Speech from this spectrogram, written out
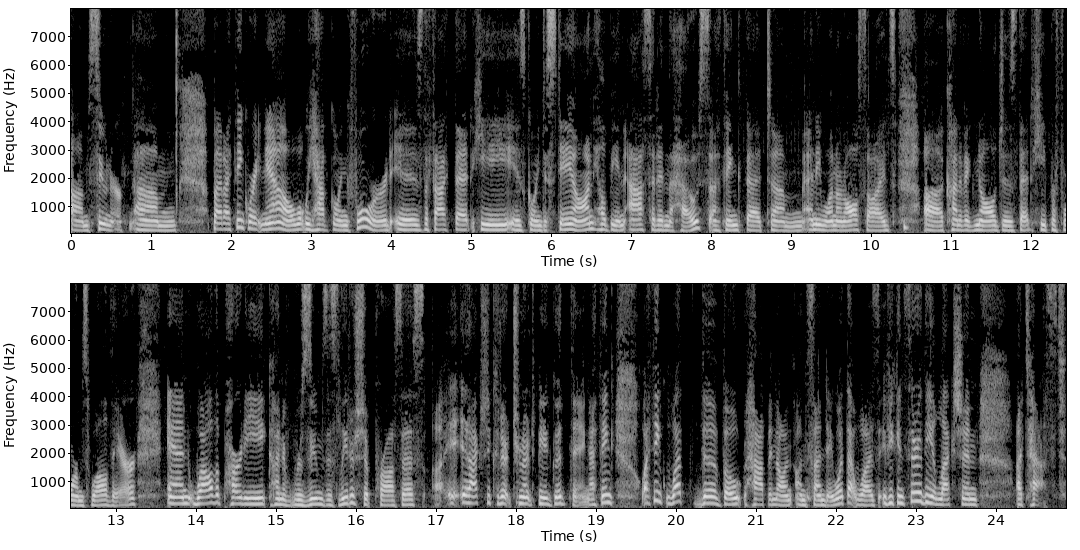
um, sooner. Um, but I think right now what we have going forward is the fact that he is going to stay on. He'll be an asset in the House. I think that um, anyone on all sides uh, kind of acknowledges that he performs well there. And while the party kind of resumes this leadership process, uh, it, actually could turn out to be a good thing. I think, I think what the vote happened on, on Sunday, what that was, if you consider the election a test,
